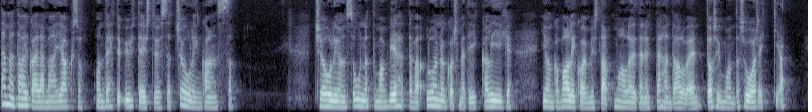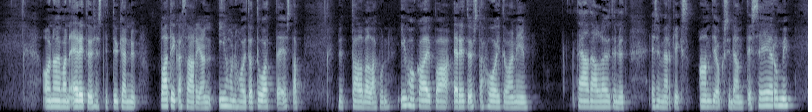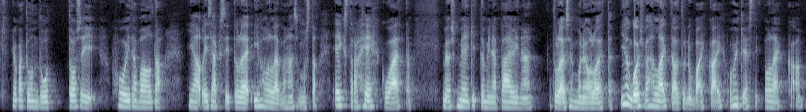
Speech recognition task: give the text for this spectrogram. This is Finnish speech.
Tämä taikaelämää jakso on tehty yhteistyössä Joulin kanssa. Jouli on suunnattoman viehättävä luonnonkosmetiikkaliike, jonka valikoimista mä oon löytänyt tähän talveen tosi monta suosikkia. On aivan erityisesti tykännyt Patikasarjan ihonhoitotuotteista. Nyt talvella, kun iho kaipaa erityistä hoitoa, niin täältä on löytynyt esimerkiksi antioksidanttiseerumi, joka tuntuu tosi hoitavalta ja lisäksi tulee iholle vähän semmoista ekstra hehkua, että myös meikittöminä päivinä tulee semmoinen olo, että ihan kuin olisi vähän laittautunut, vaikka ei oikeasti olekaan.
